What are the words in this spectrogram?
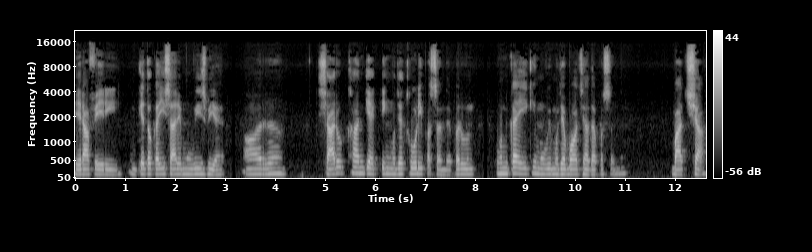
हेरा फेरी उनके तो कई सारे मूवीज़ भी है। और शाहरुख खान की एक्टिंग मुझे थोड़ी पसंद है, पर उन, उनका एक ही मूवी मुझे बहुत ज़्यादा पसंद है। बादशाह।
